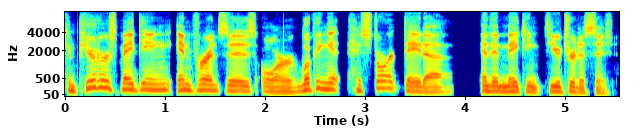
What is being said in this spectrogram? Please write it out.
computers making inferences or looking at historic data and then making future decisions.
